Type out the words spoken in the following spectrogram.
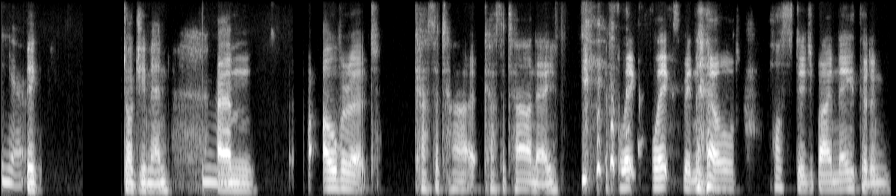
Yeah. dodgy men. Mm. Um, over at Casata- Casatane, Flick Flick's been held hostage by Nathan and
